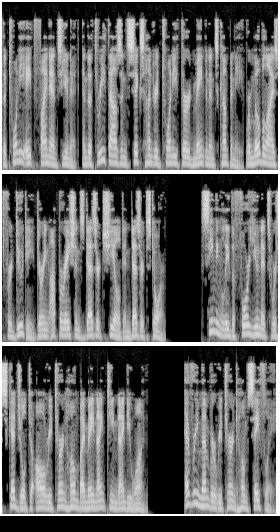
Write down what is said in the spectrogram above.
the 28th Finance Unit, and the 3623rd Maintenance Company, were mobilized for duty during Operations Desert Shield and Desert Storm. Seemingly the four units were scheduled to all return home by May 1991. Every member returned home safely.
